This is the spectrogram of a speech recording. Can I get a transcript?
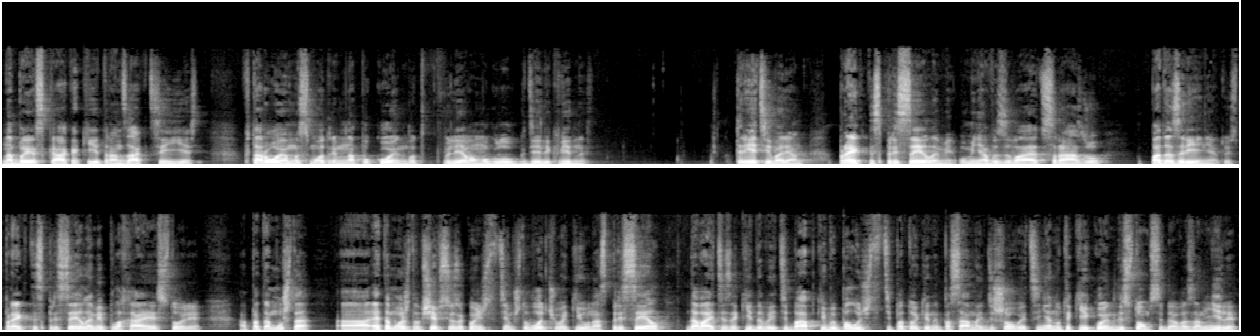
на BSK, какие транзакции есть. Второе, мы смотрим на PuCoin, вот в левом углу, где ликвидность. Третий вариант – Проекты с пресейлами у меня вызывают сразу подозрения. То есть проекты с пресейлами плохая история. А потому что а, это может вообще все закончиться тем, что вот, чуваки, у нас пресейл, давайте закидывайте бабки, вы получите типа токены по самой дешевой цене. Ну, такие коин-листом себя возомнили,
